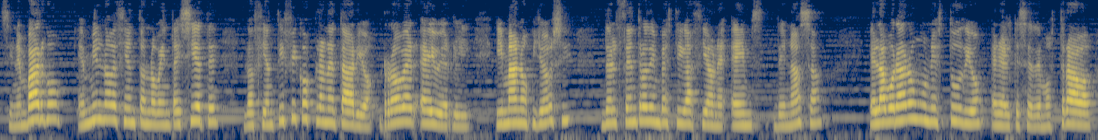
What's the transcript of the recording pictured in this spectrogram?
Sin embargo, en 1997, los científicos planetarios Robert Averly y Manoj Joshi del Centro de Investigaciones Ames de NASA elaboraron un estudio en el que se demostraba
